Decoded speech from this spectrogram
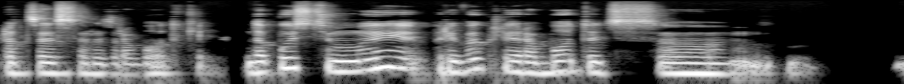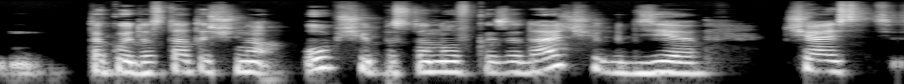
процесса разработки. Допустим, мы привыкли работать с такой достаточно общей постановкой задачи, где часть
